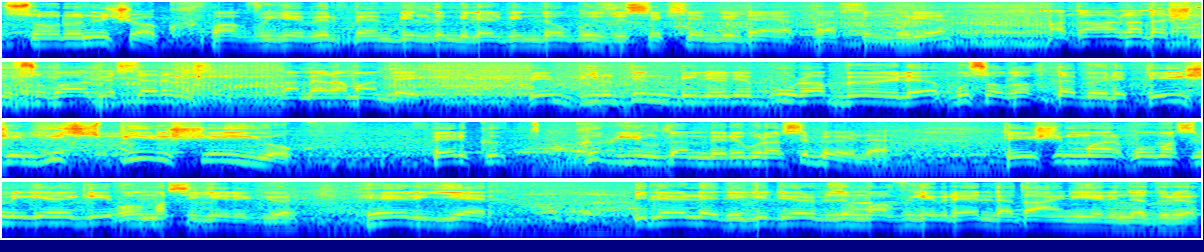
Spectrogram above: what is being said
Sorunu çok. Vakfı Gebir ben bildim bile 1981'de ayak bastım buraya. Hatta arkadaşım sokağı gösterir misin kameraman bey? Ben bildim bileli bura böyle, bu sokakta böyle. Değişen hiçbir şey yok. Ben 40, 40 yıldan beri burası böyle. Değişim var olması mı gerekiyor? Olması gerekiyor. Her yer ilerledi gidiyor bizim Vakfı Gebir hala da aynı yerinde duruyor.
